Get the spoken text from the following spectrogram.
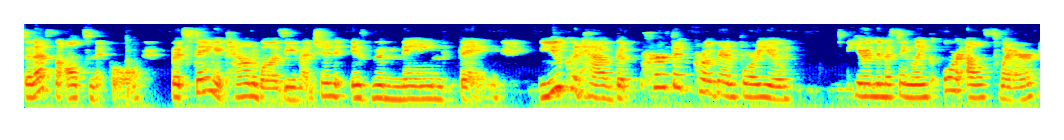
So that's the ultimate goal. But staying accountable, as you mentioned, is the main thing. You could have the perfect program for you here in the missing link or elsewhere.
